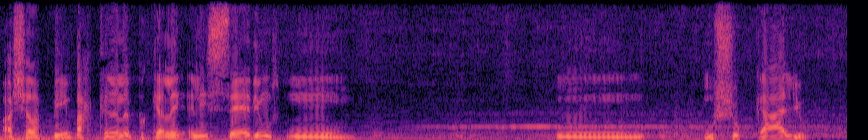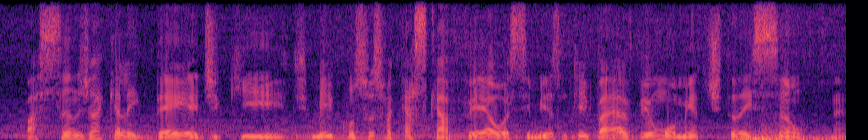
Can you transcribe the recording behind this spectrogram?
acho ela bem bacana porque ela, ela insere um, um, um, um chocalho passando já aquela ideia de que de meio como se fosse uma cascavel assim mesmo, que vai haver um momento de traição, né?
